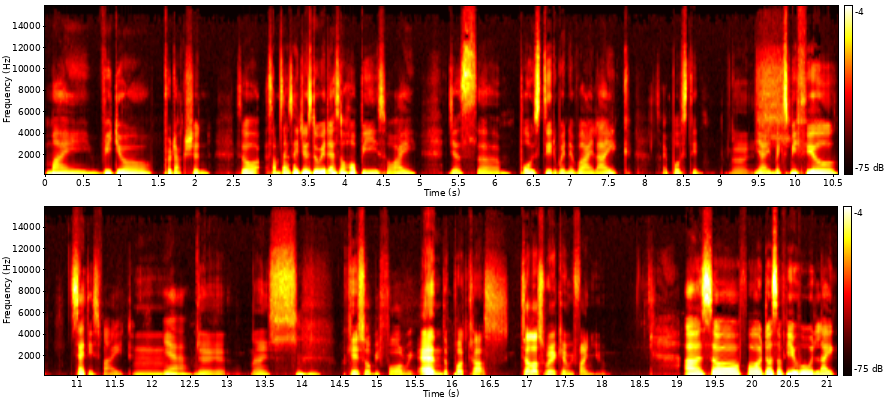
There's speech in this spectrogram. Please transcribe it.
my video production. So sometimes I just do it as a hobby. So I just um, post it whenever I like. So I post it. Nice. Yeah, it makes me feel satisfied. Mm. Yeah. Yeah. Yeah. Nice. Mhm. Okay, so before we end the podcast, tell us where can we find you? Uh, so for those of you who would like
